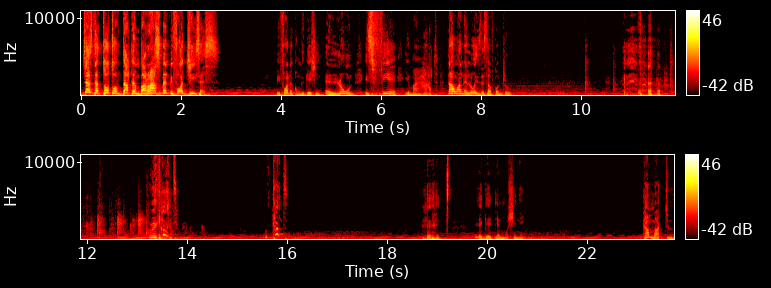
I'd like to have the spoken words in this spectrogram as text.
Just the thought of that embarrassment before Jesus, before the congregation, alone is fear in my heart. That one alone is the self control. we can't. We can't. Come back to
